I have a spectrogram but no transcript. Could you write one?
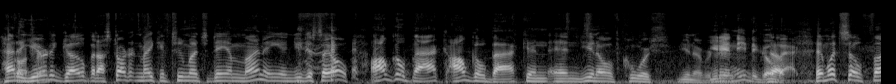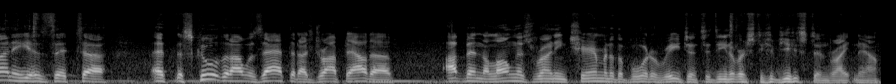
Had a year to go, but I started making too much damn money, and you just say, "Oh, I'll go back, I'll go back," and and you know, of course, you never. You didn't need to go No. back. And what's so funny is that uh, at the school that I was at, that I dropped out of, I've been the longest running chairman of the board of regents at the University of Houston right now.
